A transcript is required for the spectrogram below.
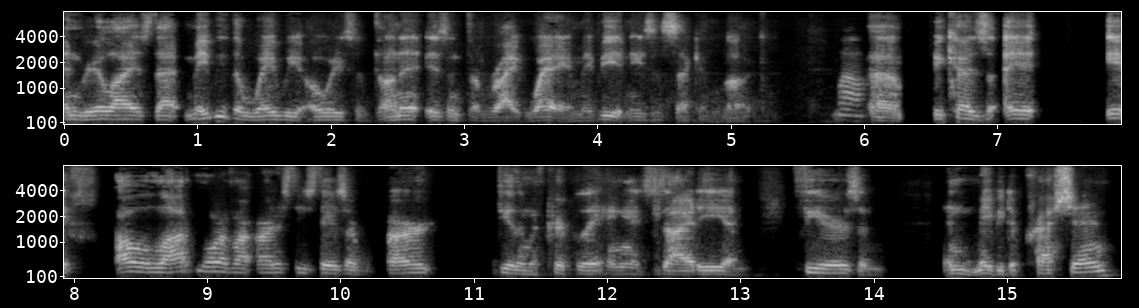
and realize that maybe the way we always have done it isn't the right way. And maybe it needs a second look. Wow. Um, because it, if a lot more of our artists these days are, are dealing with crippling anxiety and fears and, and maybe depression,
